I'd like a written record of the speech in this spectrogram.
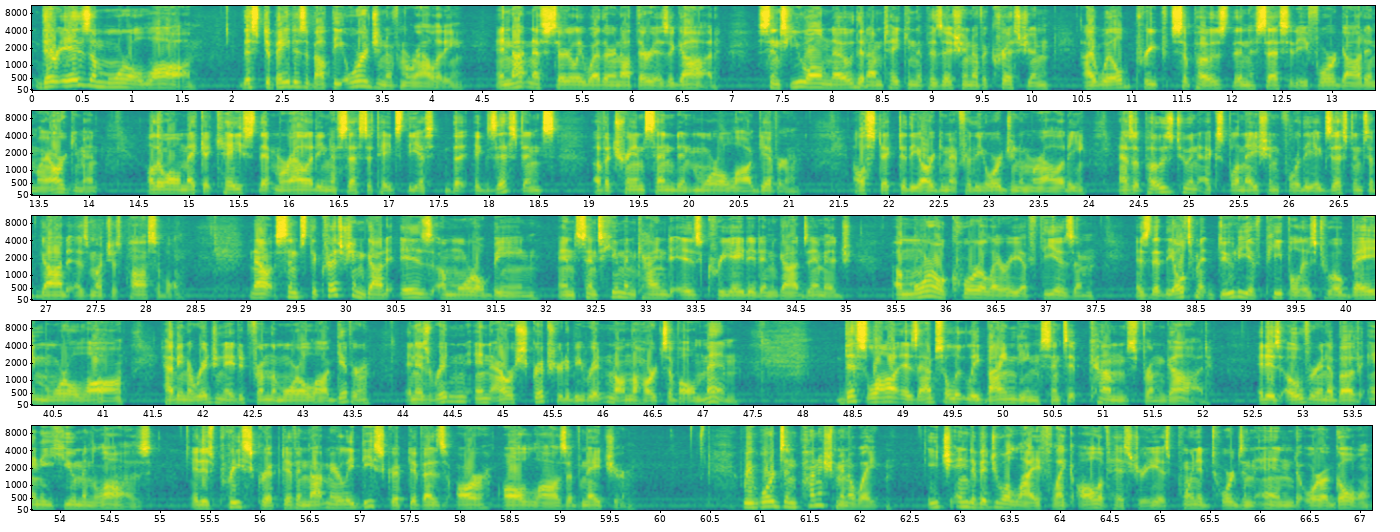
there is a moral law. This debate is about the origin of morality, and not necessarily whether or not there is a God. Since you all know that I'm taking the position of a Christian, I will presuppose the necessity for God in my argument, although I'll make a case that morality necessitates the, the existence of a transcendent moral lawgiver. I'll stick to the argument for the origin of morality, as opposed to an explanation for the existence of God as much as possible. Now, since the Christian God is a moral being, and since humankind is created in God's image, a moral corollary of theism is that the ultimate duty of people is to obey moral law, having originated from the moral lawgiver, and is written in our scripture to be written on the hearts of all men. This law is absolutely binding since it comes from God. It is over and above any human laws. It is prescriptive and not merely descriptive, as are all laws of nature. Rewards and punishment await. Each individual life, like all of history, is pointed towards an end or a goal.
